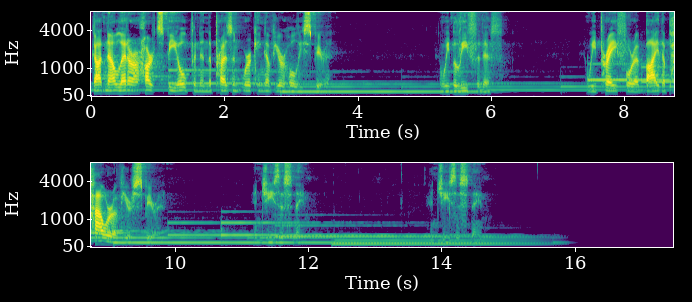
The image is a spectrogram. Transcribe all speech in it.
God, now let our hearts be open in the present working of your Holy Spirit. And we believe for this. We pray for it by the power of your Spirit. In Jesus' name. In Jesus' name.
